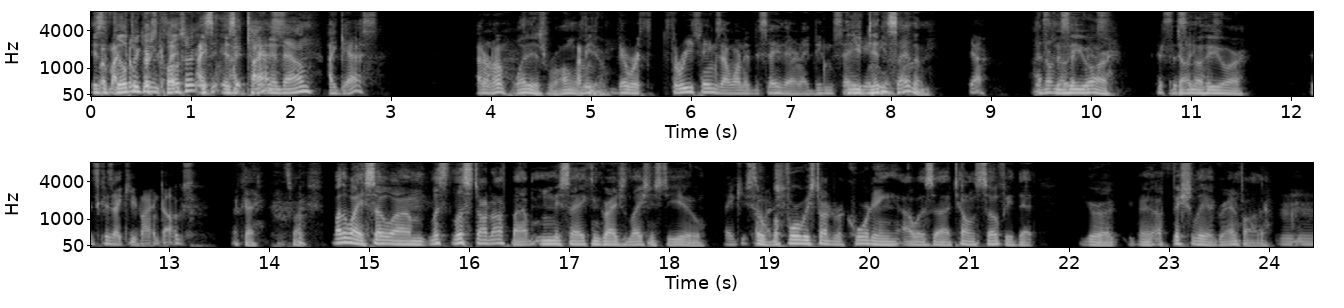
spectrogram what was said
is the filter getting closer? I- is is I it tightening guess. down? I guess. I don't know. What is wrong with I mean, you? there were th- three things I wanted to say there, and I didn't say. And you didn't say them. Yeah. I don't know who you are. It's I don't know who you are. It's because I keep buying dogs. Okay, that's fine. By the way, so um, let's let's start off by let me say congratulations to you. Thank you so, So much. before we started recording, I was uh, telling Sophie that you're a, you're officially a grandfather. hmm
